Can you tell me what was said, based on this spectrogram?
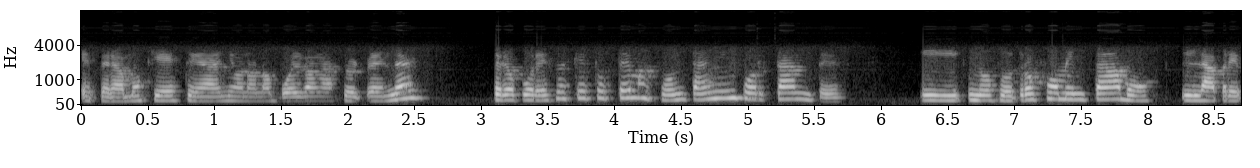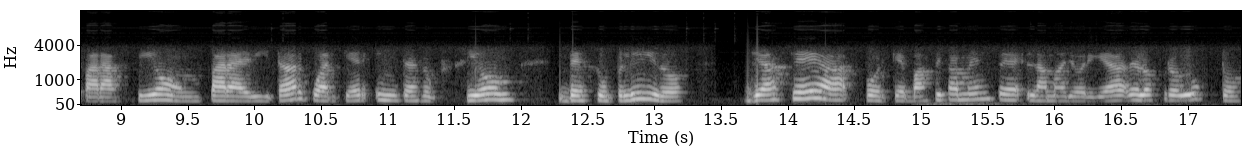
Esperamos que este año no nos vuelvan a sorprender, pero por eso es que estos temas son tan importantes y nosotros fomentamos la preparación para evitar cualquier interrupción de suplidos, ya sea porque básicamente la mayoría de los productos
